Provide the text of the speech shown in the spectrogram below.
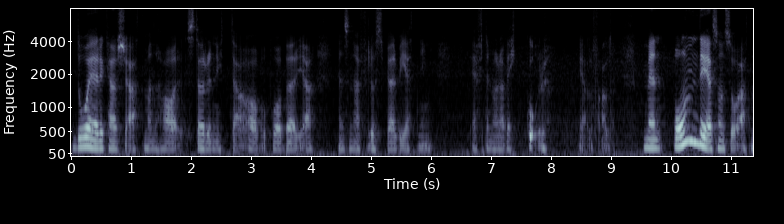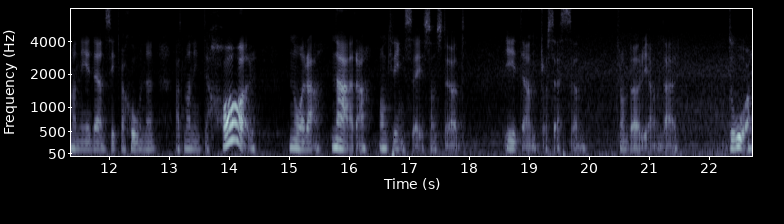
då är det kanske att man har större nytta av att påbörja en sån här förlustbearbetning efter några veckor i alla fall. Men om det är som så att man är i den situationen att man inte har några nära omkring sig som stöd i den processen från början där, då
